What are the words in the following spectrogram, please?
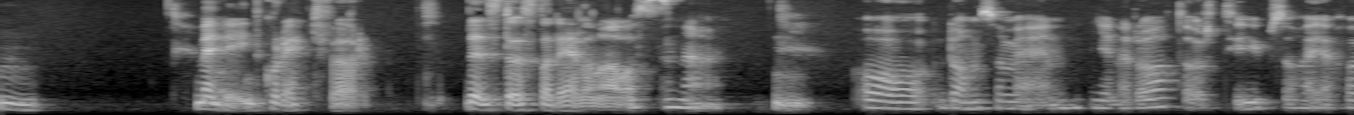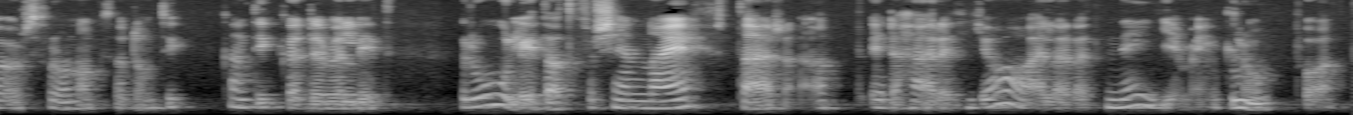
Mm. Men det är inte korrekt för den största delen av oss. Nej. Mm. Och de som är en generatortyp så har jag hört från också att de ty kan tycka det är väldigt roligt att få känna efter att är det här ett ja eller ett nej i min mm. kropp och att,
